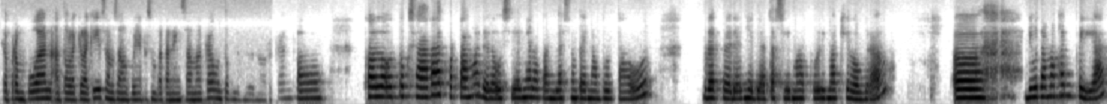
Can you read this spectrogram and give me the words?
Ke perempuan atau laki-laki sama-sama punya kesempatan yang sama kah untuk mendonorkan? Uh, kalau untuk syarat pertama adalah usianya 18 sampai 60 tahun, berat badannya di atas 55 kg. Uh, diutamakan pria.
